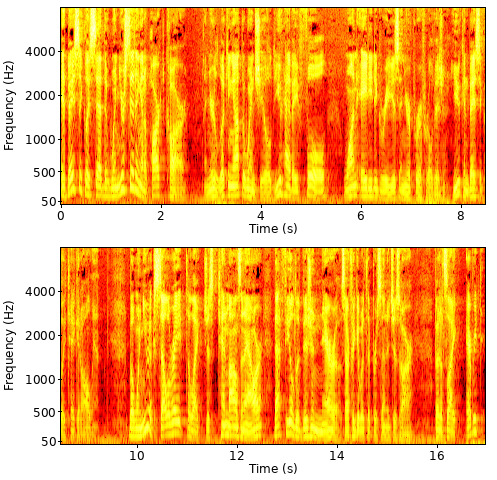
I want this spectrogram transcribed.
It basically said that when you're sitting in a parked car, and you're looking out the windshield, you have a full 180 degrees in your peripheral vision. You can basically take it all in. But when you accelerate to like just 10 miles an hour, that field of vision narrows. I forget what the percentages are, but it's like every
